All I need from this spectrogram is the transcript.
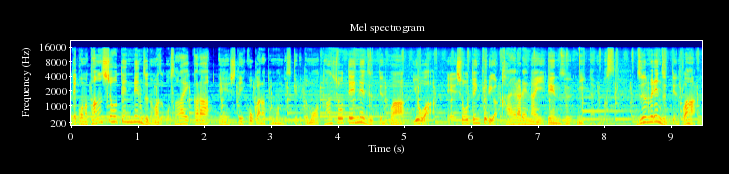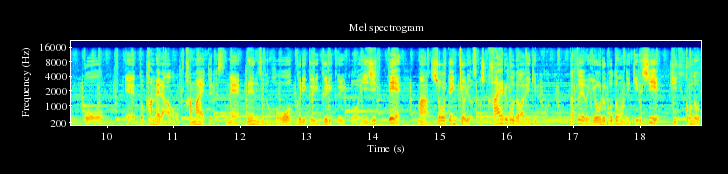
で、この単焦点レンズのまずおさらいから、えー、していこうかなと思うんですけれども、単焦点レンズっていうのは、要は、えー、焦点距離が変えられないレンズになります。ズームレンズっていうのは、こう、えーと、カメラを構えてですね、レンズの方をクリクリクリクリこういじって、まあ、焦点距離を少し変えることができると。例えば寄ることもできるし引くこと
